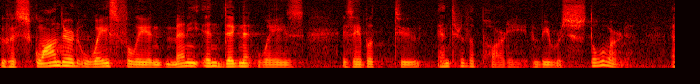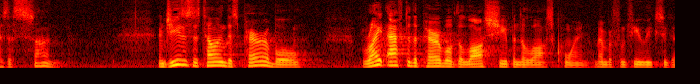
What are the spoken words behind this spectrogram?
who has squandered wastefully in many indignant ways, is able to enter the party and be restored as a son. And Jesus is telling this parable right after the parable of the lost sheep and the lost coin. Remember from a few weeks ago.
